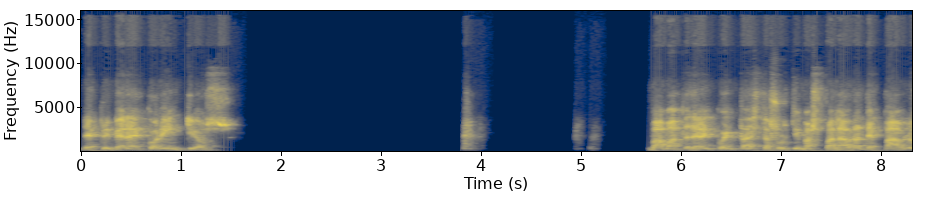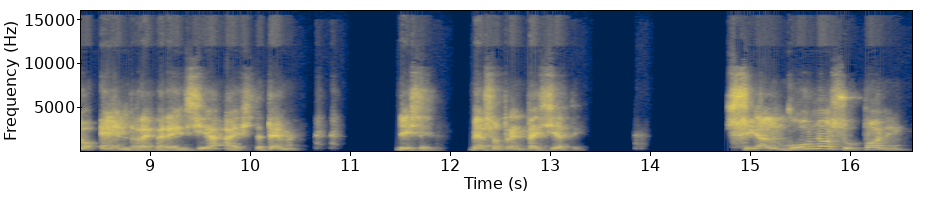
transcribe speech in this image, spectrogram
de Primera de Corintios, vamos a tener en cuenta estas últimas palabras de Pablo en referencia a este tema. Dice, verso 37, si alguno supone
